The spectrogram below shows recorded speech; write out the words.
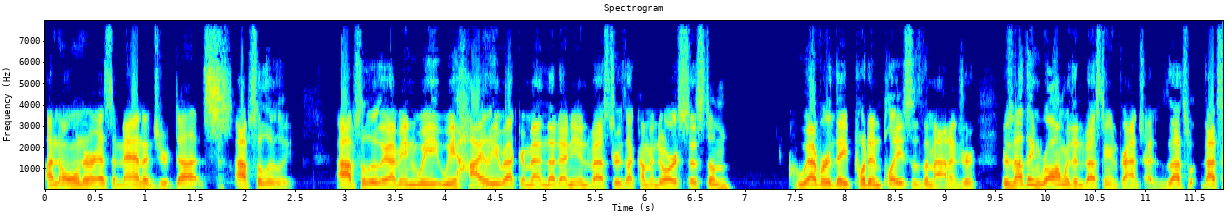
an owner as a manager does. Absolutely. Absolutely. I mean, we we mm. highly recommend that any investors that come into our system whoever they put in place as the manager. There's nothing wrong with investing in franchises. That's what that's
